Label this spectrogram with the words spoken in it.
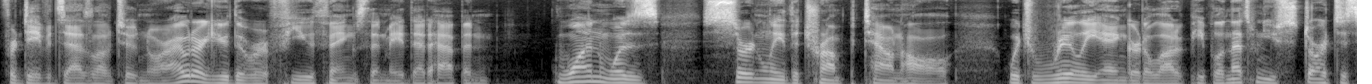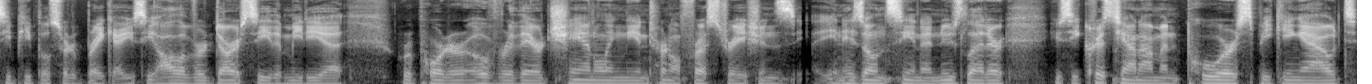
for David Zaslav to ignore? I would argue there were a few things that made that happen. One was certainly the Trump town hall, which really angered a lot of people. And that's when you start to see people sort of break out. You see Oliver Darcy, the media reporter over there, channeling the internal frustrations in his own CNN newsletter. You see Christiane Amanpour speaking out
